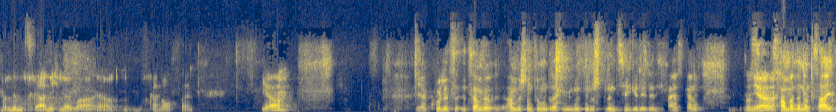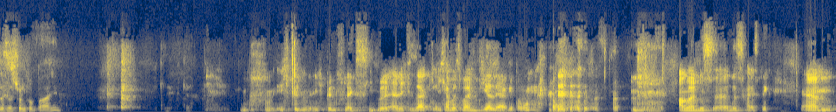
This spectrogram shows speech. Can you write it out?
man nimmt es gar nicht mehr wahr, ja. Das kann auch sein. Ja. Ja, cool. Jetzt, jetzt haben, wir, haben wir schon 35 Minuten über Sprintziel geredet. Ich weiß gar nicht. Was, ja. was haben wir denn an Zeit? Ist es schon vorbei? Ich bin, ich bin flexibel, ehrlich gesagt. Ich habe jetzt mein Bier leer getrunken. Aber das, äh, das heißt nicht. Ähm,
